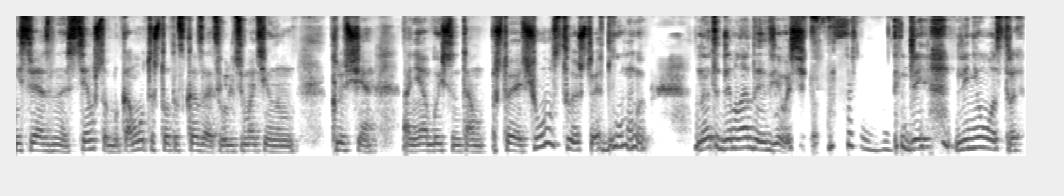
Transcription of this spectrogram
не связаны с тем, чтобы кому-то что-то сказать в ультимативном ключе. Они обычно там, что я чувствую, что я думаю. Но это для молодых девочек, для, для неострых.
